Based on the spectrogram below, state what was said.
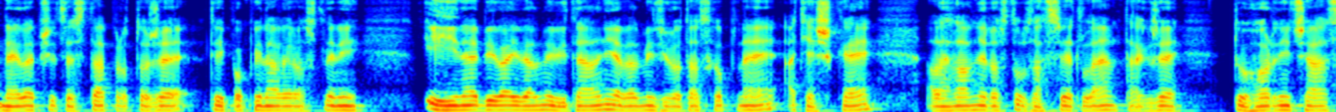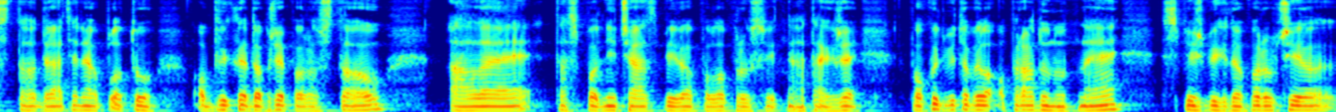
nejlepší cesta, protože ty popínavé rostliny i jiné bývají velmi vitální a velmi životaschopné a těžké, ale hlavně rostou za světlem, takže tu horní část toho drátěného plotu obvykle dobře porostou, ale ta spodní část bývá poloprůsvitná. Takže pokud by to bylo opravdu nutné, spíš bych doporučil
